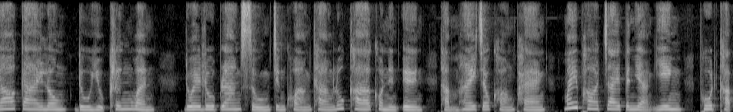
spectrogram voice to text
ย่อกายลงดูอยู่ครึ่งวัน ด้วยรูปร่างสูงจึงขวางทางลูกค้าคนอื่นๆทำให้เจ้าของแผง ไม่พอใจเป็นอย่างยิ่ง พูดขับ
